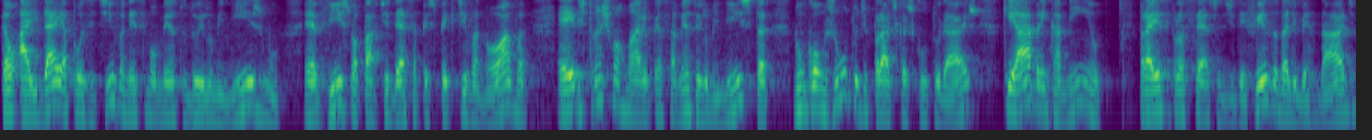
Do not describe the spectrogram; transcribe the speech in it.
Então, a ideia positiva nesse momento do iluminismo, é visto a partir dessa perspectiva nova, é eles transformarem o pensamento iluminista num conjunto de práticas culturais que abrem caminho para esse processo de defesa da liberdade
